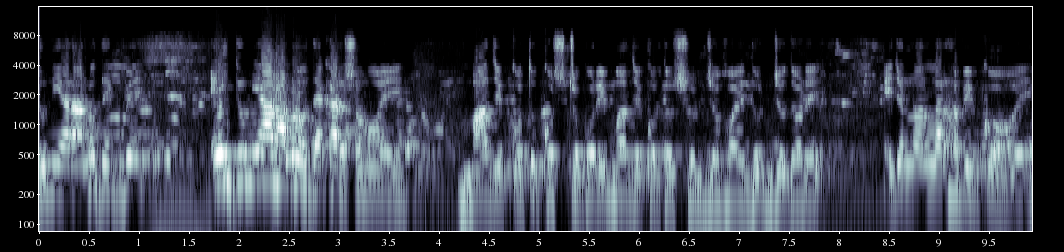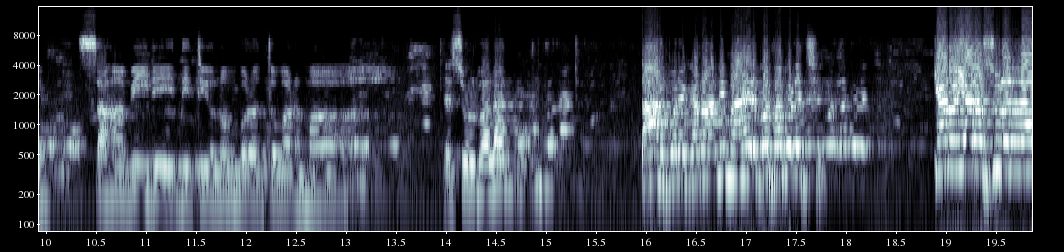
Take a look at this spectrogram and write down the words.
দুনিয়ার আলো দেখবে। এই দুনিয়ার আলো দেখার সময় মা যে কত কষ্ট করে, মা যে কত সহ্য হয়, ধৈর্য ধরে। এই জন্য আল্লাহর হাবিব কয় সাহাবি রে দ্বিতীয় নম্বর তোমার মা। রসুল বলেন তারপরে কেন আমি মায়ের কথা বলেছি? কেন ইয়া রাসূলুল্লাহ,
